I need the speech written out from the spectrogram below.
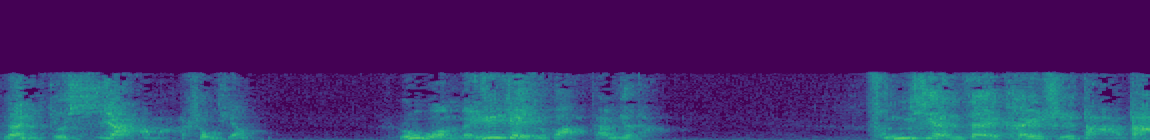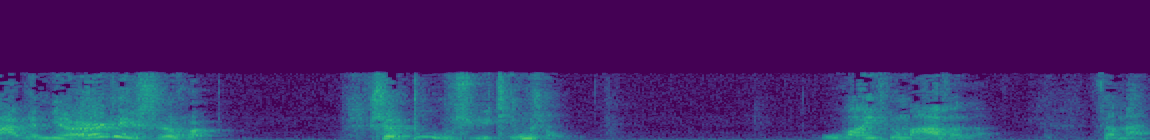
那你就下马受降。如果没这句话，咱们就打。从现在开始打，打到明儿这时候是不许停手。吴广一听麻烦了，怎么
